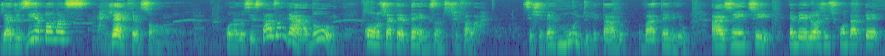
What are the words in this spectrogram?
Já dizia Thomas Jefferson. Quando se está zangado, conte até 10 antes de falar. Se estiver muito irritado, vá até mil. A gente. É melhor a gente contar até.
